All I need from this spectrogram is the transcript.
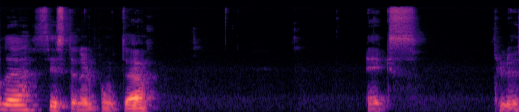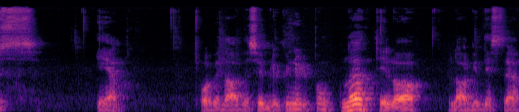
Og det siste nullpunktet x pluss 1 får vi da hvis vi bruker nullpunktene til å lage disse,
